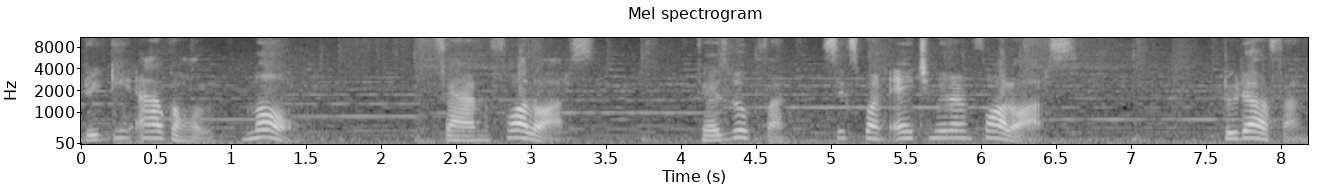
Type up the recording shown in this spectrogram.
Drinking alcohol No. Fan followers. Facebook fan 6.8 million followers. Twitter fan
